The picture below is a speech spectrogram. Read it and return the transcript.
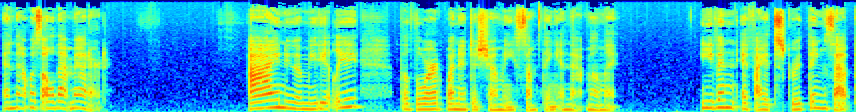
and that was all that mattered. I knew immediately the Lord wanted to show me something in that moment even if I had screwed things up,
